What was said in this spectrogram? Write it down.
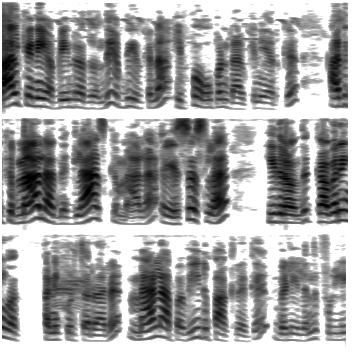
பால்கனி அப்படின்றது வந்து எப்படி இருக்குன்னா இப்போ ஓப்பன் பால்கனியாக இருக்குது அதுக்கு மேலே அந்த கிளாஸ்க்கு மேலே எஸ்எஸ்ல இதில் வந்து கவரிங் ஒர்க் பண்ணி கொடுத்துட்றாரு மேலே அப்போ வீடு பார்க்குறதுக்கு வெளியிலேருந்து ஃபுல்லி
